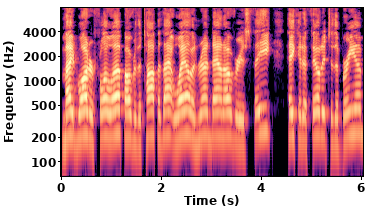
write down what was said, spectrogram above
made water flow up over the top of that well and run down over his feet. He could have filled it to the brim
